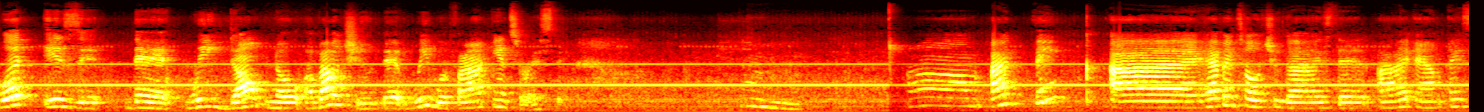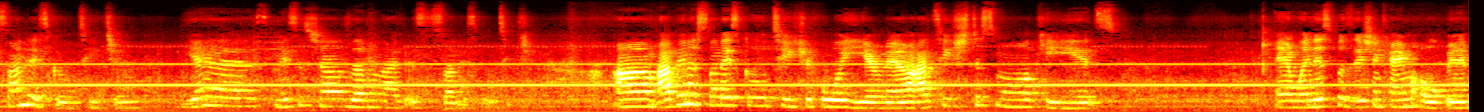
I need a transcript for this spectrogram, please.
what is it that we don't know about you that we would find interesting? Hmm. Um, I think I haven't told you guys that I am a Sunday school teacher. Yes, Mrs. Jones Loving Life is a Sunday school teacher. Um, I've been a Sunday school teacher for a year now. I teach the small kids. And when this position came open,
